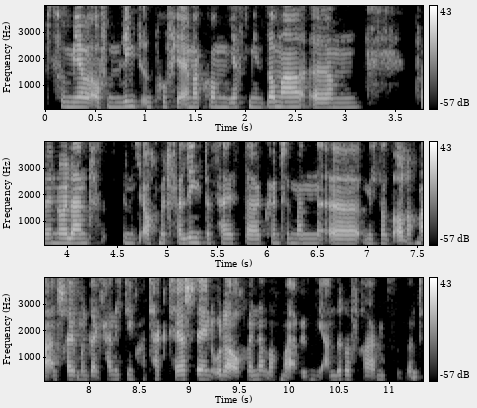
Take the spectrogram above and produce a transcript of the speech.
zu mir auf dem LinkedIn-Profil einmal kommen, Jasmin Sommer. Ähm, bei Neuland bin ich auch mit verlinkt. Das heißt, da könnte man äh, mich sonst auch nochmal anschreiben und dann kann ich den Kontakt herstellen oder auch wenn da nochmal irgendwie andere Fragen zu sind.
